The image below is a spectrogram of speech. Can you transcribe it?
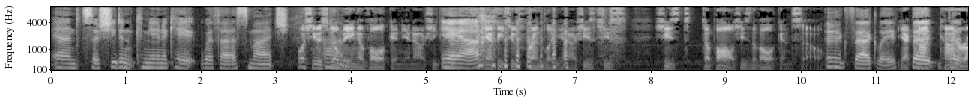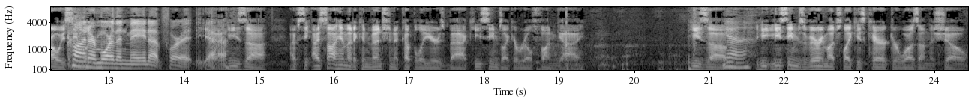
and so she didn't communicate with us much. Well, she was still being a Vulcan, you know. She can't, Um, Yeah. she can't be too friendly, you know. She's she's she's T'Pol. She's the Vulcan, so Exactly. Yeah, Con- but, Connor always Connor like- more than made up for it. yeah. Yeah. He's uh, I've seen I saw him at a convention a couple of years back. He seems like a real fun guy. He's um, Yeah. he he seems very much like his character was on the show.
